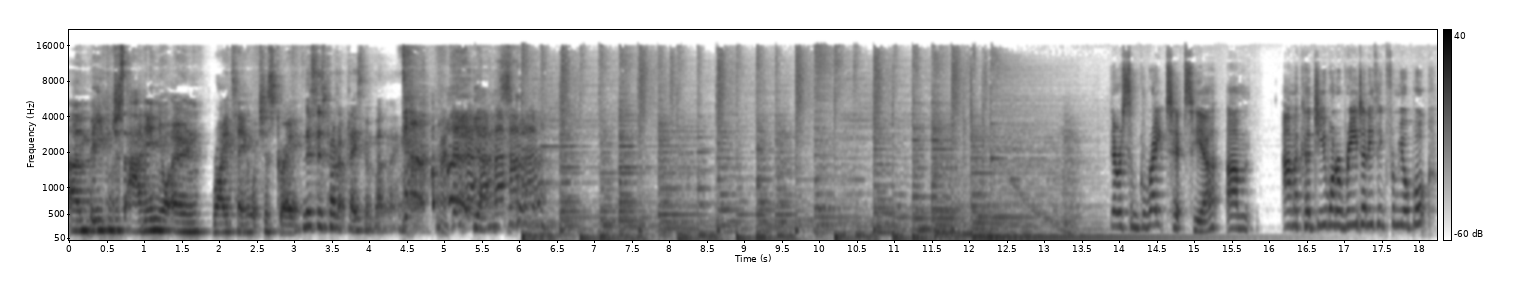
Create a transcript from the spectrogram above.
um, but you can just add in your own writing, which is great. This is product placement, by the way. Yes. There are some great tips here. Um, Amika, do you want to read anything from your book?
